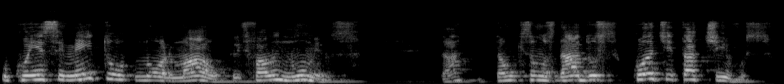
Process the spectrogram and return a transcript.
o conhecimento normal, eles falam em números, tá? Então, que são os dados quantitativos.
